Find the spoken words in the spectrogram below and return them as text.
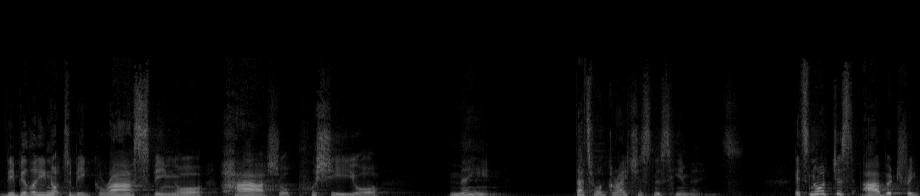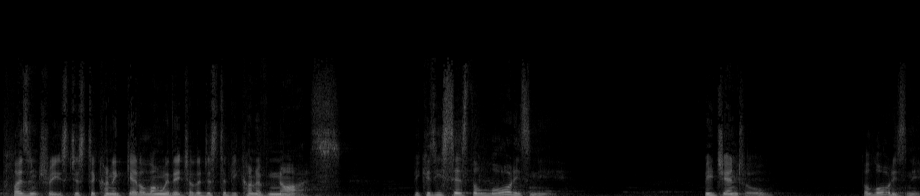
The ability not to be grasping or harsh or pushy or mean. That's what graciousness here means. It's not just arbitrary pleasantries just to kind of get along with each other, just to be kind of nice. Because he says the Lord is near. Be gentle, the Lord is near.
